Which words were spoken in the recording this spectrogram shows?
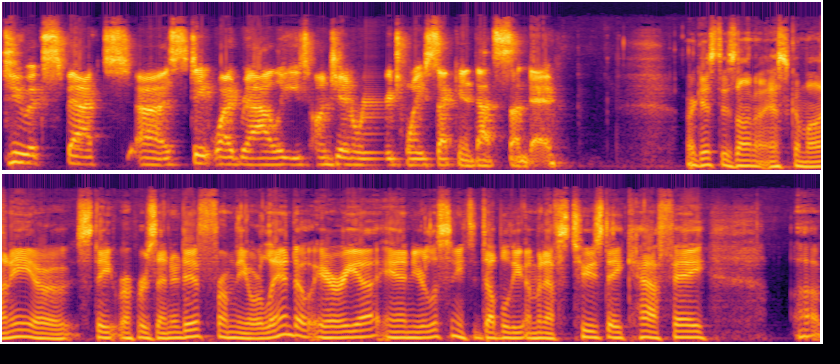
do expect uh, statewide rallies on January 22nd. That's Sunday. Our guest is Anna Eskamani, a state representative from the Orlando area, and you're listening to WMNF's Tuesday Cafe. Uh,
